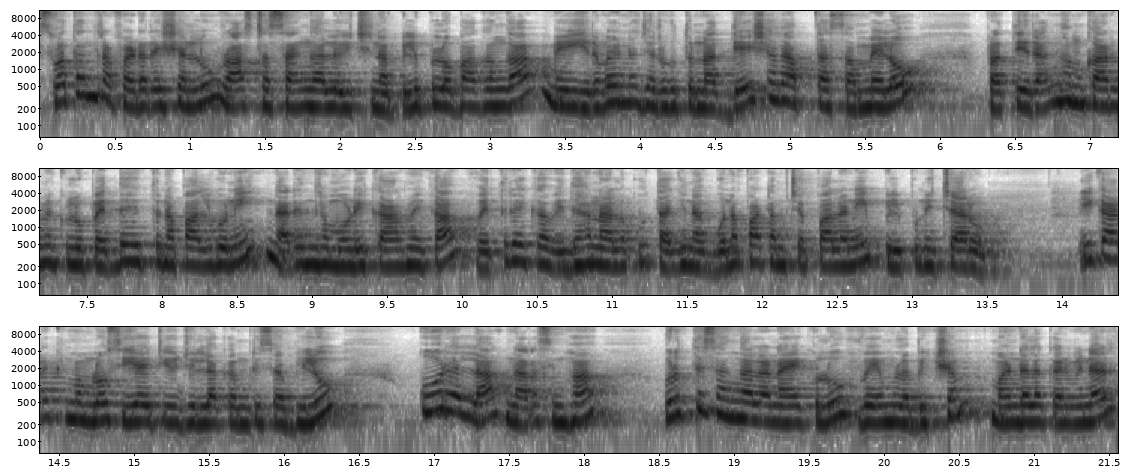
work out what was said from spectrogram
స్వతంత్ర ఫెడరేషన్లు రాష్ట్ర సంఘాలు ఇచ్చిన పిలుపులో భాగంగా మే ఇరవైన జరుగుతున్న దేశవ్యాప్త సమ్మెలో ప్రతి రంగం కార్మికులు పెద్ద ఎత్తున పాల్గొని నరేంద్ర మోడీ కార్మిక వ్యతిరేక విధానాలకు తగిన గుణపాఠం చెప్పాలని పిలుపునిచ్చారు. ఈ కార్యక్రమంలో సిఐటియు జిల్లా కమిటీ సభ్యులు కూరెల్ల నరసింహ వృత్తి సంఘాల నాయకులు వేముల భిక్షం మండల కన్వీనర్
